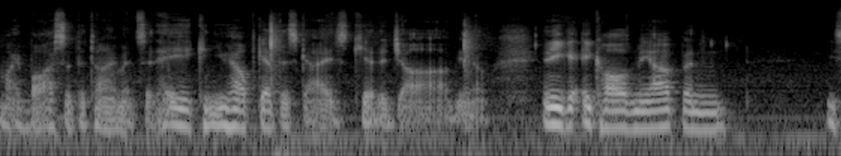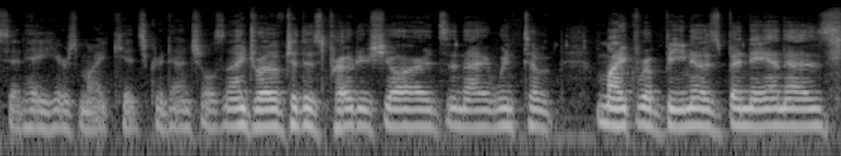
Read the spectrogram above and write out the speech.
my boss at the time had said, "Hey, can you help get this guy's kid a job?" You know, and he he called me up and he said, "Hey, here's my kid's credentials." And I drove to those produce yards and I went to Mike Rubino's Bananas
